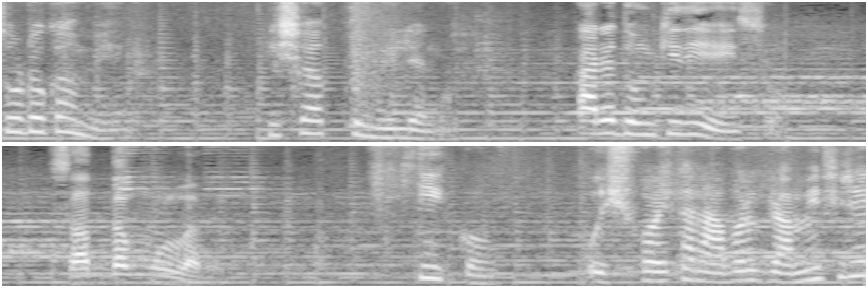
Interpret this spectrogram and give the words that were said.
ছোট কামে হিসাব তো মিলে না। কারে ধমকি দিয়ে আইছো সাদ্দাম মোল্লা। কি কম ওই শয়তান আবার গ্রামে ফিরে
